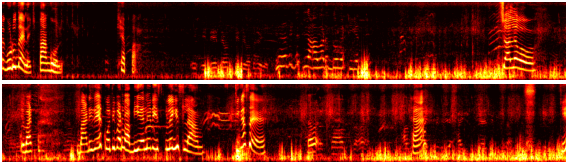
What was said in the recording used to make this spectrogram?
স্কুলে গরু দেয় নাকি? পাগল। খেপা। চলো এবার বাড়ি যেয়ে কতি পারবা বিএনের স্কুলে গেছিলাম ঠিক আছে? হ্যাঁ? কি?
